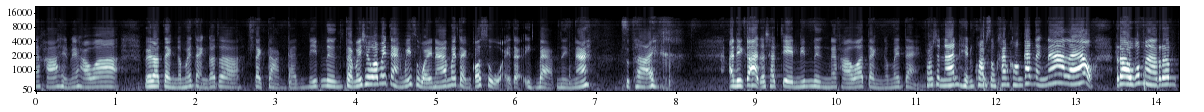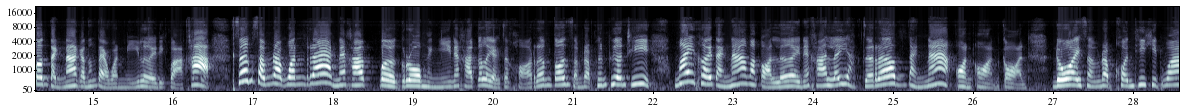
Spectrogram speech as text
นะคะ เห็นไหมคะว่า เวลาแต่งกับไม่แต่งก็จะแตกต่างกันนิดนึง แต่ไม่ใช่ว่าไม่แต่งไม่สวยนะ ไม่แต่งก็สวยแต่อีกแบบหนึ่งนะ สุดท้าย อันนี้ก็อาจจะชัดเจนนิดนึงนะคะ ว่าแต่งกับไม่แต่ง เพราะฉะนั้นเห็นความสำคัญของการแต่งหน้าแล้ว เราก็มาเริ่มต้นแต่งหน้ากันตั้งแต่วันนี้เลยดีกว่าค่ะ ซึ่งสำหรับวันแรกนะคะ เปิดโรงอย่างนี้นะคะ ก็เลยอยากจะขอเริ่มต้นสำหรับเพื่อนๆที่ไม่เคยแต่งหน้ามาก่อนเลยนะคะ และอยากจะเริ่มแต่งหน้าอ่อนๆก่อน โดยสำหรับคนที่คิดว่า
